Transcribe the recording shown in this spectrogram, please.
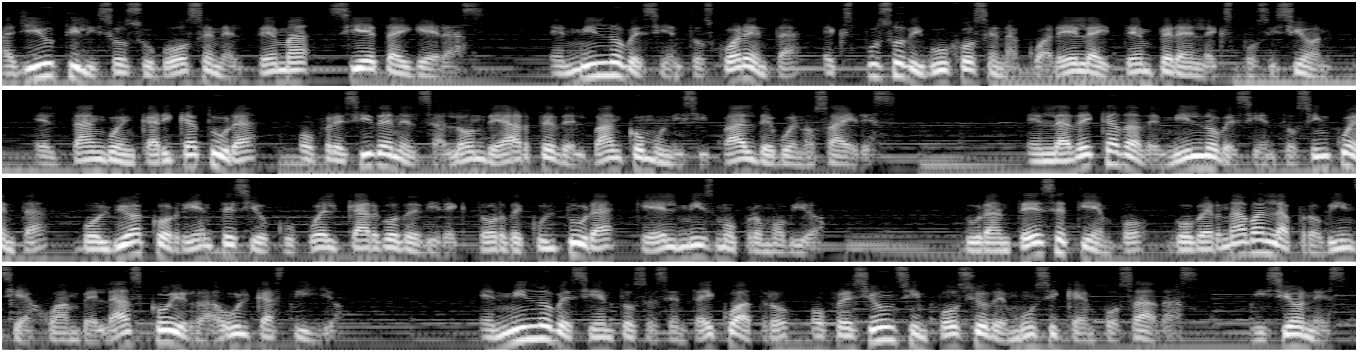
Allí utilizó su voz en el tema Siete Higueras. En 1940 expuso dibujos en acuarela y témpera en la exposición El tango en caricatura, ofrecida en el Salón de Arte del Banco Municipal de Buenos Aires. En la década de 1950 volvió a Corrientes y ocupó el cargo de director de cultura que él mismo promovió. Durante ese tiempo, gobernaban la provincia Juan Velasco y Raúl Castillo. En 1964 ofreció un simposio de música en Posadas, Misiones,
